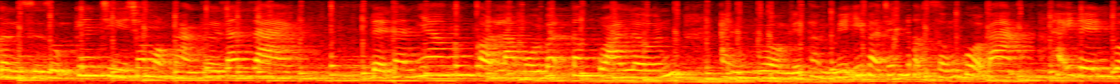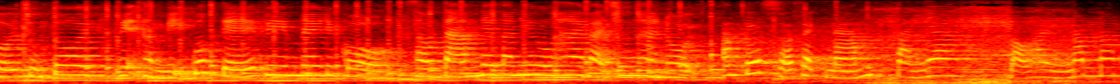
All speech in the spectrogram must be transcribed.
cần sử dụng kiên trì trong một khoảng thời gian dài. Để tàn nhang không còn là mối bận tâm quá lớn, ảnh hưởng đến thẩm mỹ và chất lượng sống của bạn, hãy đến với chúng tôi, Viện Thẩm mỹ Quốc tế V Medical, 68 Lê Văn Hưu, Hai Bà Trưng, Hà Nội. Cam kết xóa sạch nám, tàn nhang, bảo hành 5 năm.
